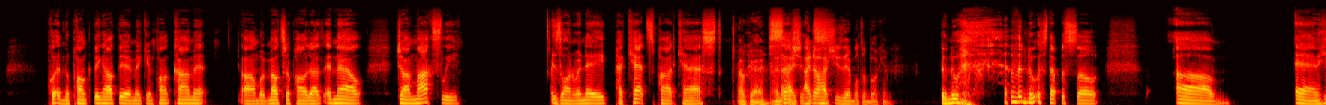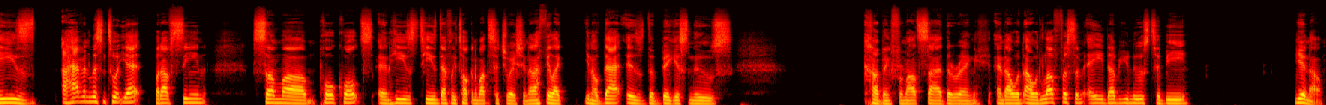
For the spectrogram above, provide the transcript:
putting the punk thing out there and making punk comment. Um, but Meltzer apologized. And now Jon Moxley is on Renee Paquette's podcast, okay. I, I know how she's able to book him. the new the newest episode. Um and he's I haven't listened to it yet, but I've seen some um pull quotes and he's he's definitely talking about the situation. And I feel like, you know, that is the biggest news coming from outside the ring. And I would I would love for some AEW news to be, you know,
